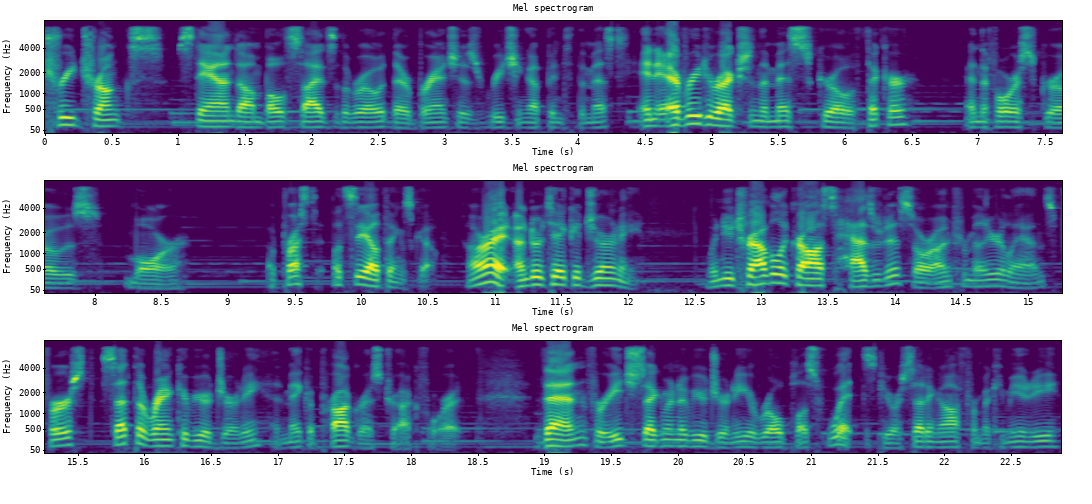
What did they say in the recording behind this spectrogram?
Tree trunks stand on both sides of the road, their branches reaching up into the mist. In every direction, the mists grow thicker and the forest grows more oppressive. Let's see how things go. All right, undertake a journey. When you travel across hazardous or unfamiliar lands, first set the rank of your journey and make a progress track for it. Then, for each segment of your journey, you roll plus wits. If you are setting off from a community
